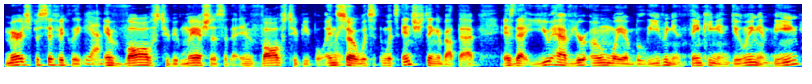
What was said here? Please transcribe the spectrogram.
Marriage specifically Yeah. involves two people. May I should have said that involves two people. And Right. so what's what's interesting about that is that you have your own way of believing and thinking and doing and being,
